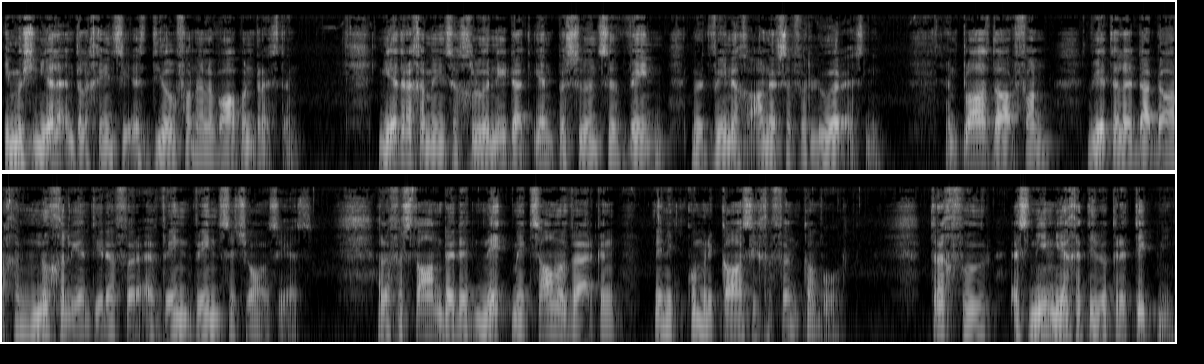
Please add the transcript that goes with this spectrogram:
Emosionele intelligensie is deel van hulle wapenrusting. Nederige mense glo nie dat een persoon se wen noodwendig 'n ander se verloor is nie. In plaas daarvan weet hulle dat daar genoeg geleenthede vir 'n wen-wen situasie is. Hulle verstaan dat dit net met samewerking en kommunikasie gevind kan word. Terugvoer is nie negatiewe kritiek nie.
